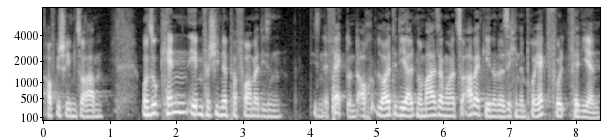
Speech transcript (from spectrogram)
aufgeschrieben zu haben. Und so kennen eben verschiedene Performer diesen, diesen Effekt. Und auch Leute, die halt normal, sagen wir mal, zur Arbeit gehen oder sich in einem Projekt verlieren,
